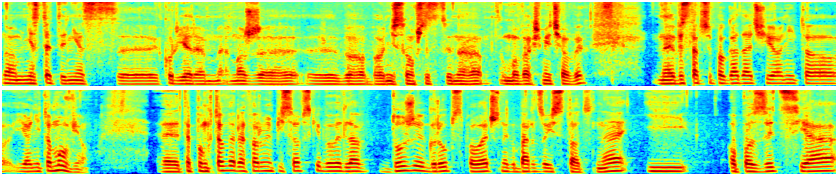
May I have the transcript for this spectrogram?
No niestety nie z e, kurierem może, bo, bo oni są wszyscy na umowach śmieciowych. Wystarczy pogadać i oni to, i oni to mówią. Te punktowe reformy pisowskie były dla dużych grup społecznych bardzo istotne i opozycja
